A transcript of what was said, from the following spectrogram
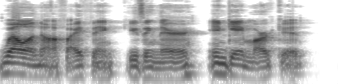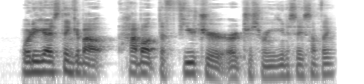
well enough. I think using their in-game market. What do you guys think about how about the future? Or just were you going to say something?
